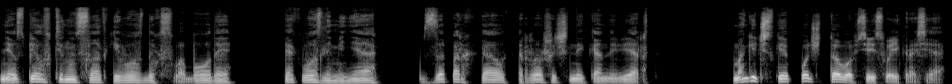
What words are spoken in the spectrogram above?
Не успел втянуть сладкий воздух свободы, как возле меня запорхал крошечный конверт. Магическая почта во всей своей красе.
